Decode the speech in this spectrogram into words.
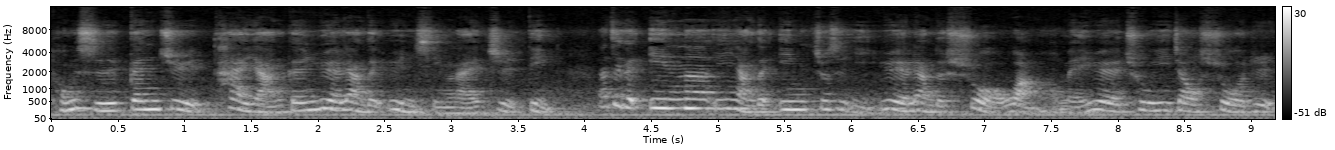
同时根据太阳跟月亮的运行来制定。那这个阴呢，阴阳的阴就是以月亮的朔望哦，每月初一叫朔日，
